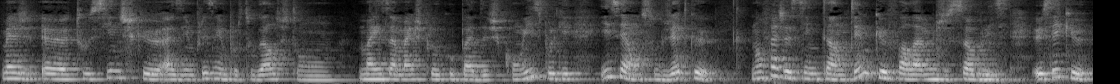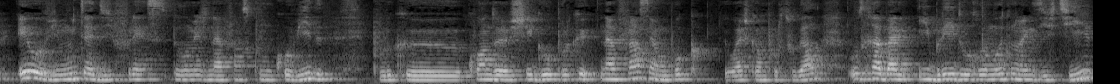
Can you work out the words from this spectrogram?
Mas uh, tu sentes que as empresas em Portugal estão mais a mais preocupadas com isso? Porque isso é um subjeto que não faz assim tanto tempo que falamos sobre isso. Eu sei que eu ouvi muita diferença, pelo menos na França, com o Covid porque quando chegou, porque na França é um pouco, eu acho que é em Portugal, o trabalho híbrido remoto não existia,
